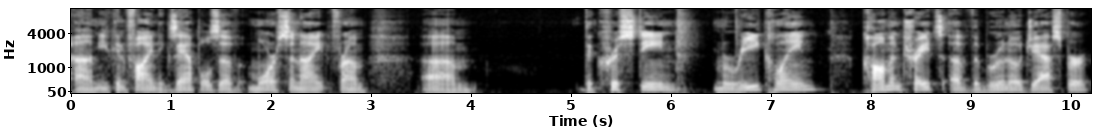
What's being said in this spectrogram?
Um, you can find examples of morrisonite from um, the Christine Marie claim, common traits of the Bruneau jasper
